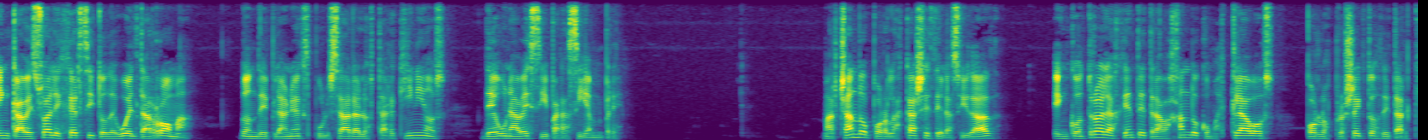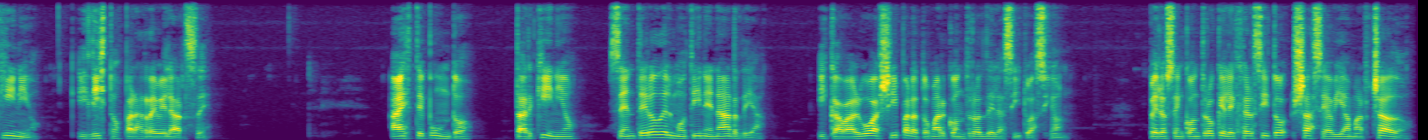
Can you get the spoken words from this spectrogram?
Encabezó al ejército de vuelta a Roma, donde planeó expulsar a los tarquinios de una vez y para siempre. Marchando por las calles de la ciudad, encontró a la gente trabajando como esclavos por los proyectos de Tarquinio y listos para rebelarse. A este punto, Tarquinio se enteró del motín en Ardea y cabalgó allí para tomar control de la situación. Pero se encontró que el ejército ya se había marchado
